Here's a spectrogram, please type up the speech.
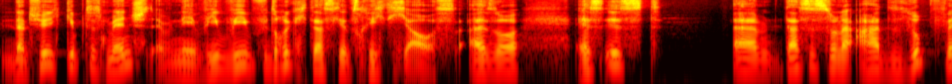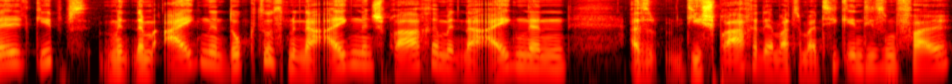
natürlich gibt es Menschen, äh, nee, wie, wie drücke ich das jetzt richtig aus? Also es ist, ähm, dass es so eine Art Subwelt gibt mit einem eigenen Duktus, mit einer eigenen Sprache, mit einer eigenen also die Sprache der Mathematik in diesem Fall,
